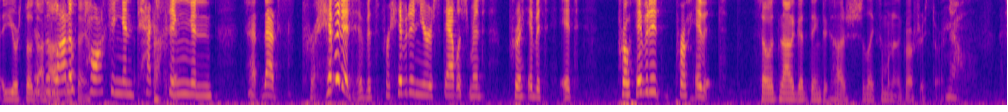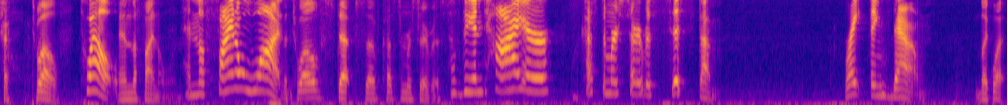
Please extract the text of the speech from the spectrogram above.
You're still there's on a lot of thing. talking and texting, and that- that's prohibited. If it's prohibited in your establishment, prohibit it. Prohibited, prohibit. So it's not a good thing to hush like someone in a grocery store. No. Twelve. 12. And the final one. and the final one The twelve steps of customer service. of the entire customer service system. Write things down. Like what?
